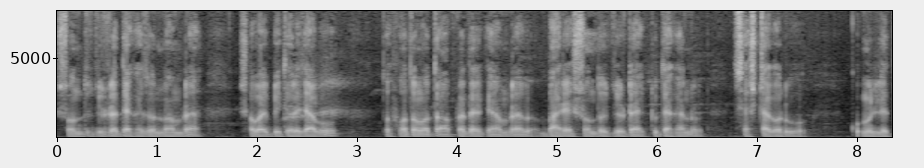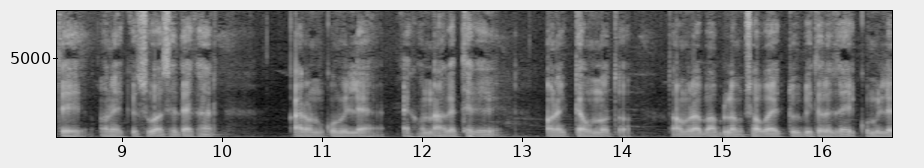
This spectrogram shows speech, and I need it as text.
সৌন্দর্যটা দেখার জন্য আমরা সবাই ভিতরে যাব। তো প্রথমত আপনাদেরকে আমরা বাইরের সৌন্দর্যটা একটু দেখানোর চেষ্টা করব। কুমিল্লাতে অনেক কিছু আছে দেখার। কারণ কুমিল্লা এখন আগের থেকে অনেকটা উন্নত। তো আমরা ভাবলাম সবাই একটু ভিতরে যাই। কুমিল্লা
